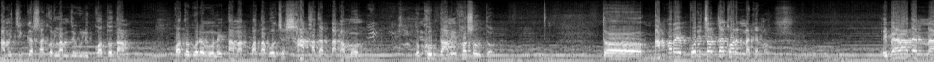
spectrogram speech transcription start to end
আমি জিজ্ঞাসা করলাম যেগুলি কত দাম? কত করে মন তামাক পাতা? বলছে, সাত হাজার টাকা মন। তো খুব দামি ফসল তো। তো আপনারা পরিচর্যা করেন না কেন? এই বেড়া দেন না,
